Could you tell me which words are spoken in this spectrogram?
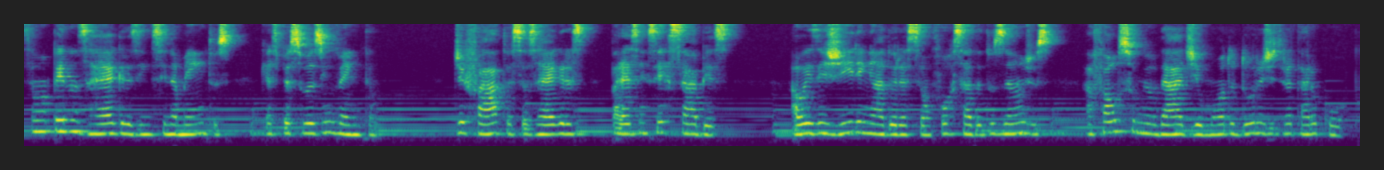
São apenas regras e ensinamentos que as pessoas inventam. De fato, essas regras parecem ser sábias. Ao exigirem a adoração forçada dos anjos, a falsa humildade e o modo duro de tratar o corpo.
